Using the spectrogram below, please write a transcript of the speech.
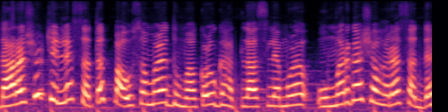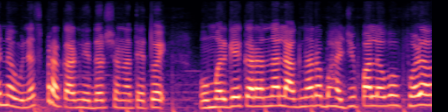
धाराशिव जिल्ह्यात सतत पावसामुळे धुमाकूळ घातला असल्यामुळे उमरगा शहरात सध्या नवीनच प्रकार निदर्शनात येतोय. उमरगेकरांना लागणारं भाजीपाला व फळं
